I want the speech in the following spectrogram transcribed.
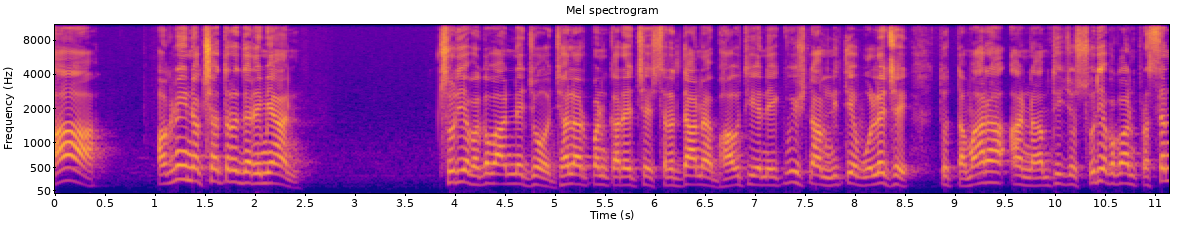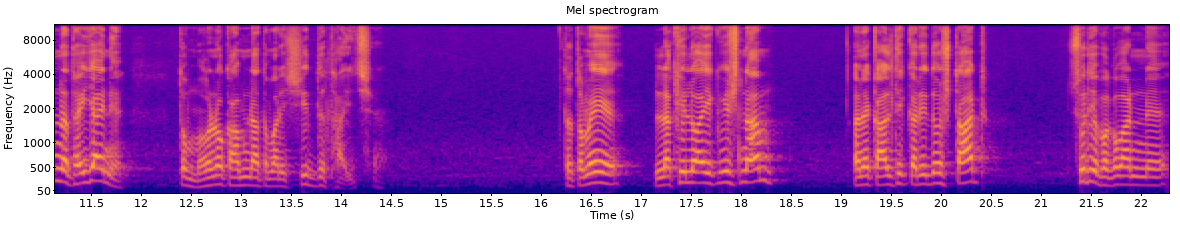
આ અગ્નિ નક્ષત્ર દરમિયાન સૂર્ય ભગવાનને જો જલ અર્પણ કરે છે, શ્રદ્ધાના ભાવથી અને એકવીસ નામ નિત્ય બોલે છે, તો તમારા આ નામથી જો સૂર્ય ભગવાન પ્રસન્ન થઈ જાય ને, તો મનોકામના તમારી સિદ્ધ થાય છે. તો તમે લખી લો આ એકવીસ નામ અને કાલથી કરી દો સ્ટાર્ટ. સૂર્ય ભગવાનને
